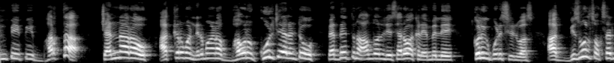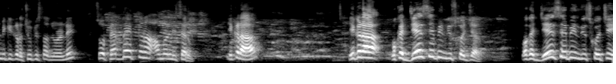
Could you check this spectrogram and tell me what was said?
ఎంపీపీ భర్త చెన్నారావు అక్రమ నిర్మాణ భవనం కూల్చేయాలంటూ పెద్ద ఎత్తున ఆందోళన చేశారు అక్కడ ఎమ్మెల్యే కొలిగిపూడి శ్రీనివాస్. ఆ విజువల్స్ ఒకసారి మీకు ఇక్కడ చూపిస్తాను చూడండి. సో పెద్ద ఎత్తున ఆందోళన చేశారు. ఇక్కడ ఇక్కడ ఒక జేసీబీని తీసుకొచ్చారు. ఒక జేసీబీని తీసుకొచ్చి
